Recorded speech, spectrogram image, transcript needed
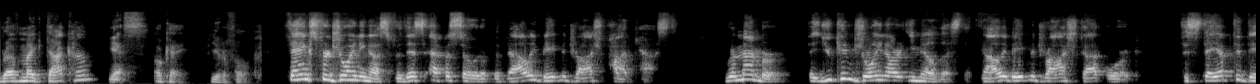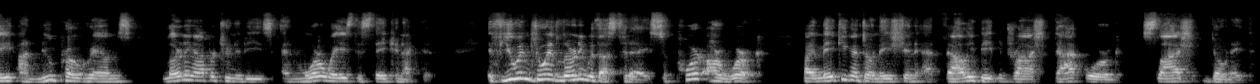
RevMike.com? Yes. Okay, beautiful. Thanks for joining us for this episode of the Valley Beit Midrash podcast. Remember that you can join our email list at valleybeitmidrash.org to stay up to date on new programs, learning opportunities, and more ways to stay connected. If you enjoyed learning with us today, support our work by making a donation at valleybeitmidrash.org slash donate.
